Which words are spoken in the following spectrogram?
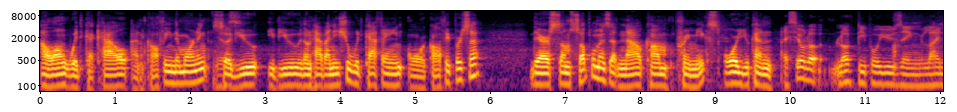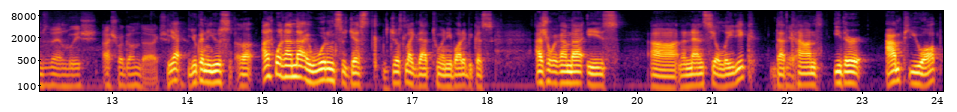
along with cacao and coffee in the morning. So if you if you don't have an issue with caffeine or coffee per se, there are some supplements that now come pre-mixed, or you can I see a lot, lot of people using lion's mane with ashwagandha actually. Yeah, you can use uh, ashwagandha. I wouldn't suggest just like that to anybody because ashwagandha is uh, an anxiolytic that Yeah. can either amp you up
